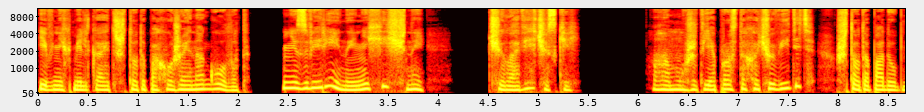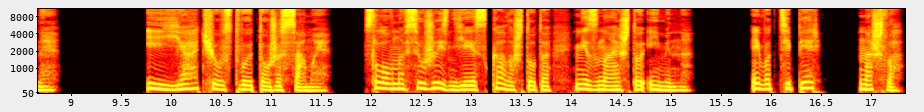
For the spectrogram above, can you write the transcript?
и в них мелькает что-то похожее на голод. Не звериный, не хищный, человеческий. А может, я просто хочу видеть что-то подобное? И я чувствую то же самое. Словно всю жизнь я искала что-то, не зная, что именно. И вот теперь нашла.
